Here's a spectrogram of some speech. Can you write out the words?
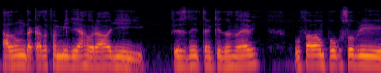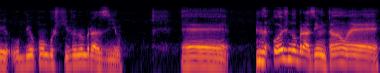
aluno da Casa Familiar Rural de Presidente Tranquilo das Neves. Vou falar um pouco sobre o biocombustível no Brasil. É, hoje no Brasil, então, é,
